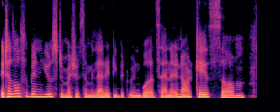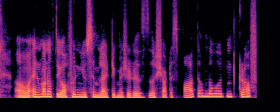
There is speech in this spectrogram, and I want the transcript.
it has also been used to measure similarity between words. And in our case um, uh, and one of the often used similarity measure is the shortest path on the word graph.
